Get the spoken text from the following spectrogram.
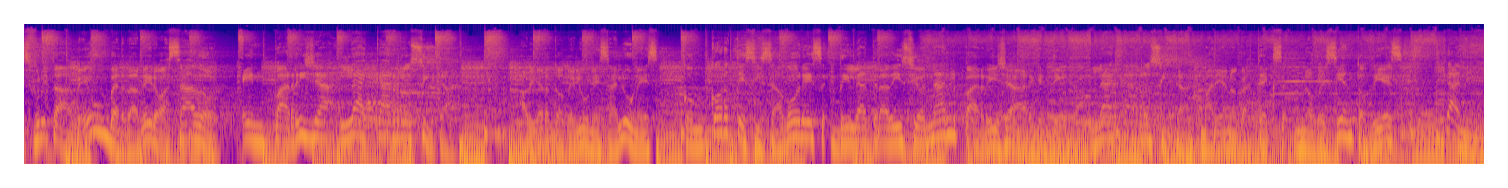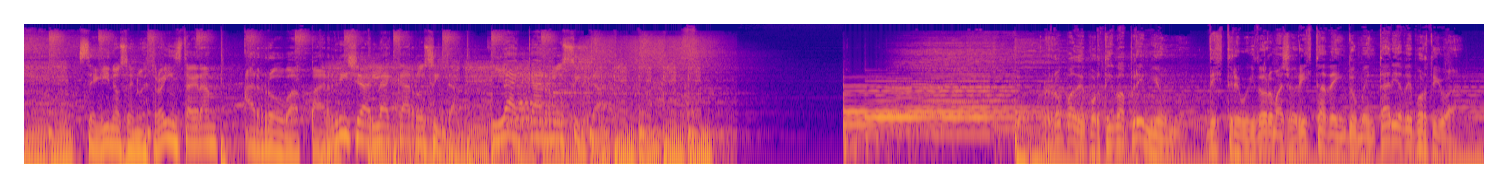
Disfruta de un verdadero asado en Parrilla La Carrocita. Abierto de lunes a lunes con cortes y sabores de la tradicional parrilla argentina. La Carrocita. Mariano Castex 910 Cani. Seguinos en nuestro Instagram, arroba parrilla la carrocita. La carrocita. Ropa Deportiva Premium, distribuidor mayorista de indumentaria deportiva.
